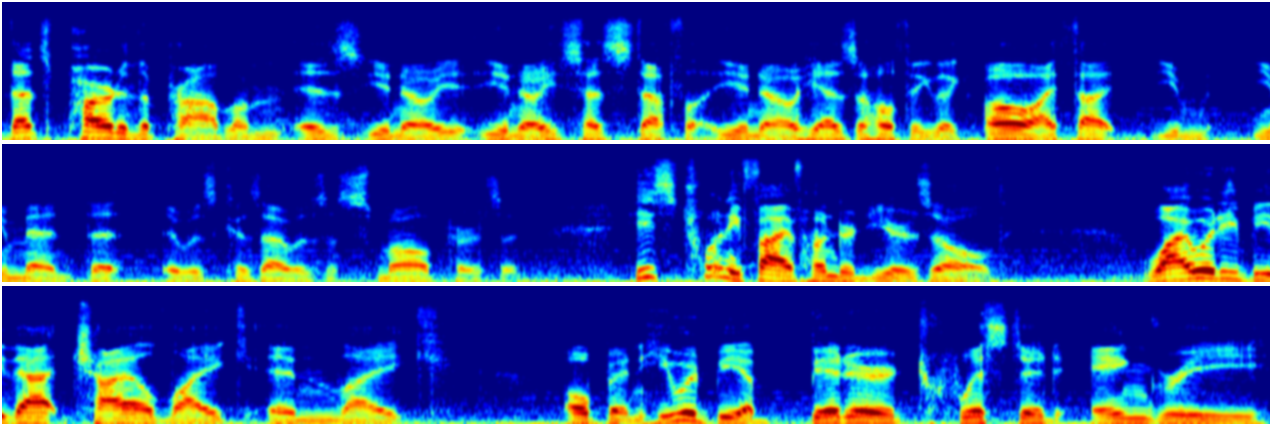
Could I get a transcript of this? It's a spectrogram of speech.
that's part of the problem is you know you, you know he says stuff you know he has the whole thing like oh I thought you you meant that it was because I was a small person. He's twenty five hundred years old. Why would he be that childlike and like open? He would be a bitter, twisted, angry.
